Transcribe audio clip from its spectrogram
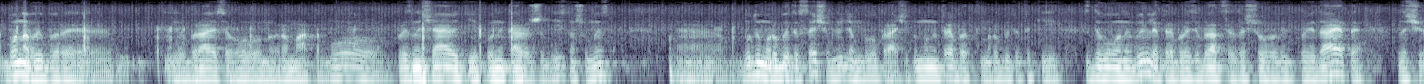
або на вибори і обираються головами громад, або призначають їх, вони кажуть, що дійсно, що ми будемо робити все, щоб людям було краще. Тому не треба там робити такий здивований вигляд, треба розібратися, за що ви відповідаєте, за що,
